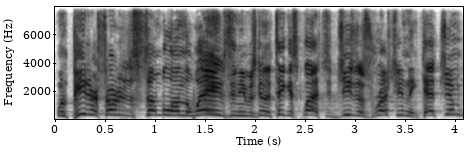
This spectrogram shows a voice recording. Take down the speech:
When Peter started to stumble on the waves and he was going to take a splash, did Jesus rush in and catch him?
